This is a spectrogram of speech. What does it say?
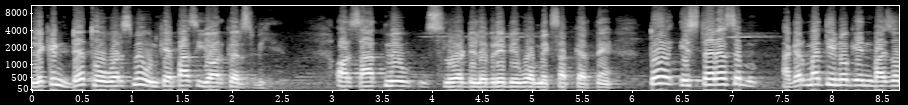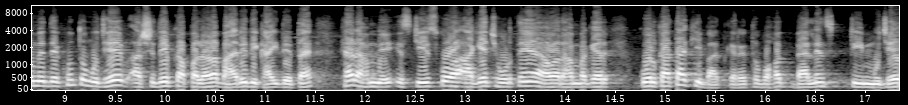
लेकिन डेथ ओवर्स में उनके पास यॉर्कर्स भी हैं। और साथ में स्लोअर डिलीवरी भी वो मिक्सअप करते हैं। तो इस तरह से अगर मैं तीनों के इन बाजों में देखूँ तो मुझे अर्शदेव का पलड़ा भारी दिखाई देता है। खैर, हम इस चीज़ को आगे छोड़ते हैं और हम अगर कोलकाता की बात करें तो बहुत बैलेंस्ड टीम मुझे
